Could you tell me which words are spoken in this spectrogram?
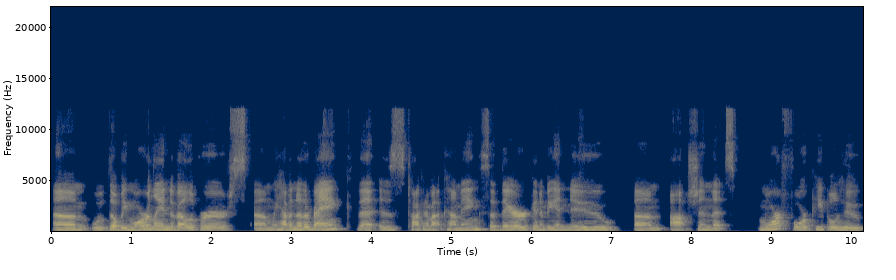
Um, well, there'll be more land developers. Um, we have another bank that is talking about coming, so they're going to be a new um, option that's more for people who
